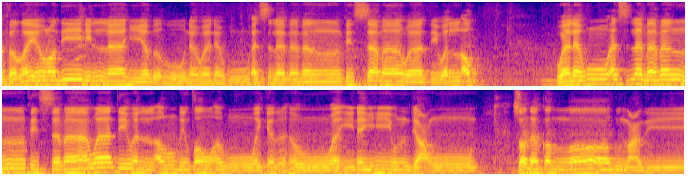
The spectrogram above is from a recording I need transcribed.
أفغير دين الله يبغون وله أسلم من في السماوات والأرض وله أسلم من في السماوات والأرض طوءا وكرها وإليه يرجعون. صدق الله العظيم.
